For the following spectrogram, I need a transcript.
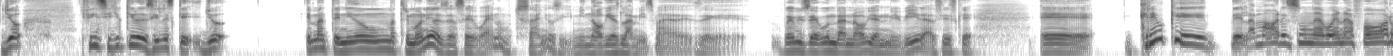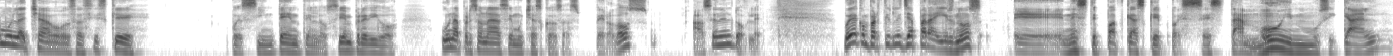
Yo, fíjense, yo quiero decirles que yo he mantenido un matrimonio desde hace, bueno, muchos años y mi novia es la misma, desde, fue mi segunda novia en mi vida, así es que eh, creo que el amor es una buena fórmula, chavos, así es que, pues inténtenlo, siempre digo, una persona hace muchas cosas, pero dos hacen el doble. Voy a compartirles ya para irnos eh, en este podcast que pues está muy musical,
